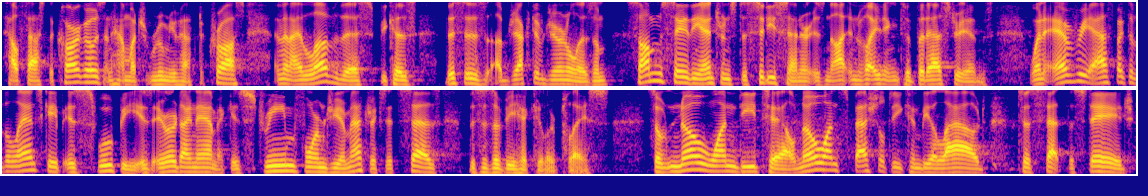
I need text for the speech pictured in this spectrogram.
how fast the car goes and how much room you have to cross? And then I love this because this is objective journalism. Some say the entrance to City Center is not inviting to pedestrians. When every aspect of the landscape is swoopy, is aerodynamic, is stream form geometrics, it says this is a vehicular place. So no one detail, no one specialty can be allowed to set the stage.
